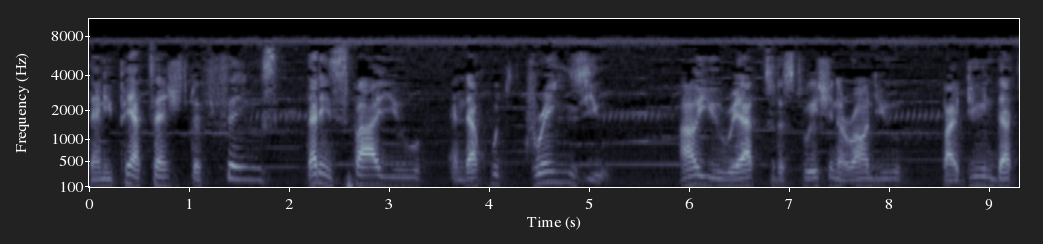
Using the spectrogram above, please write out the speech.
Then you pay attention to the things that inspire you and that which drains you. How you react to the situation around you. By doing that,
